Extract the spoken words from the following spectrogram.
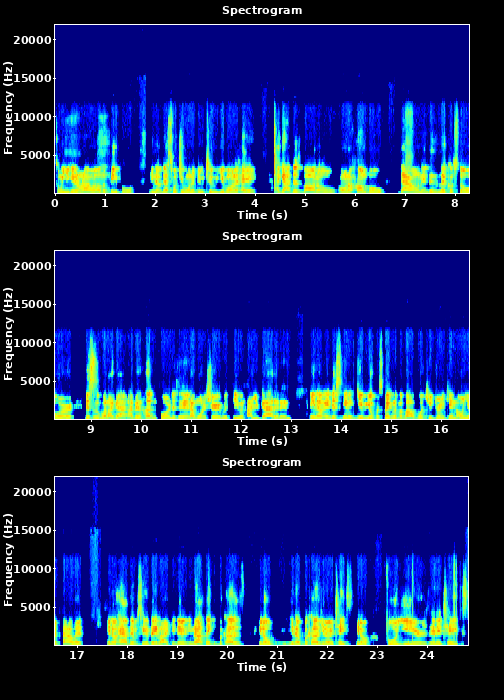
So when you get around with other mm. people, you know, that's what you want to do too. You want to, hey, I got this bottle on a humble down in the liquor store. This is what I got. I've been hunting for this and I want to share it with you and how you got it. And, you know, and just you know, give your perspective about what you're drinking on your palate you know, have them see if they like it. And you know, I think because you know, you know, because you know, it takes you know four years, and it takes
